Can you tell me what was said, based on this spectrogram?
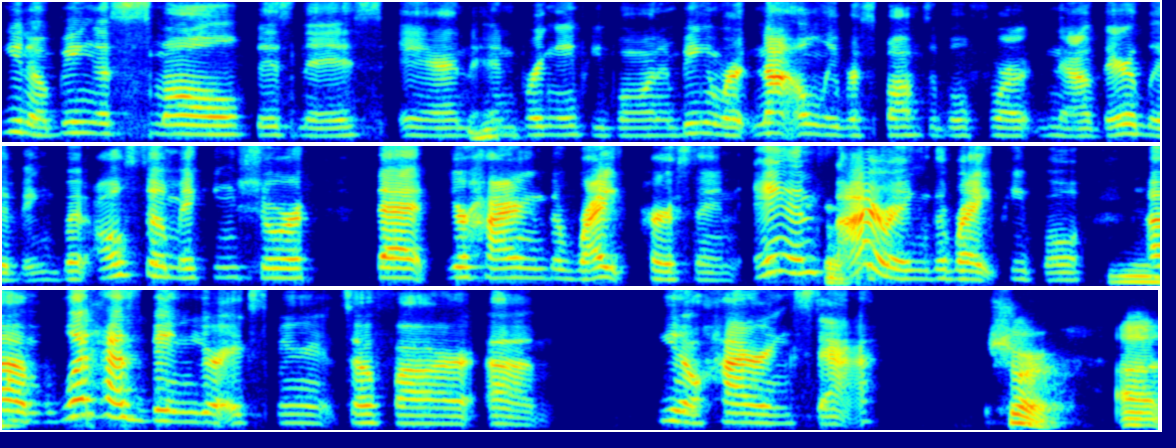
you know, being a small business and mm-hmm. and bringing people on and being re- not only responsible for now their living, but also making sure that you're hiring the right person and firing the right people. Mm-hmm. Um, what has been your experience so far? Um, you know, hiring staff. Sure. Uh,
